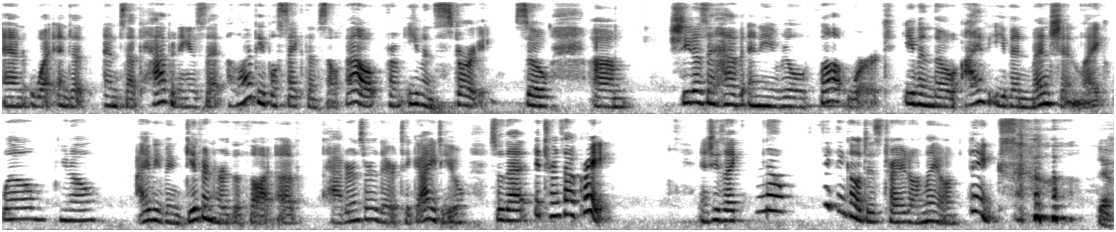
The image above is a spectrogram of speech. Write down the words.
And what end up ends up happening is that a lot of people psych themselves out from even starting. So um, she doesn't have any real thought work, even though I've even mentioned like, well, you know, I've even given her the thought of patterns are there to guide you so that it turns out great. And she's like, no, I think I'll just try it on my own. Thanks. yeah.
